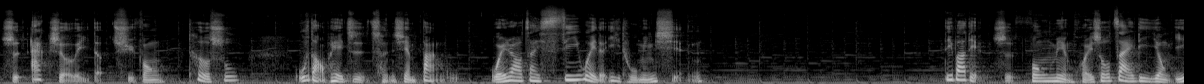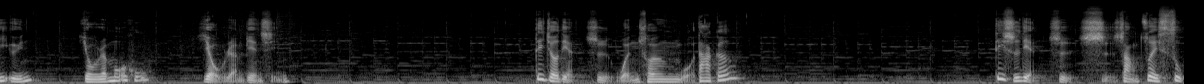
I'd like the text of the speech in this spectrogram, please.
是 actually 的曲风特殊，舞蹈配置呈现伴舞，围绕在 C 位的意图明显。第八点是封面回收再利用疑云，有人模糊，有人变形。第九点是文春我大哥。第十点是史上最速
